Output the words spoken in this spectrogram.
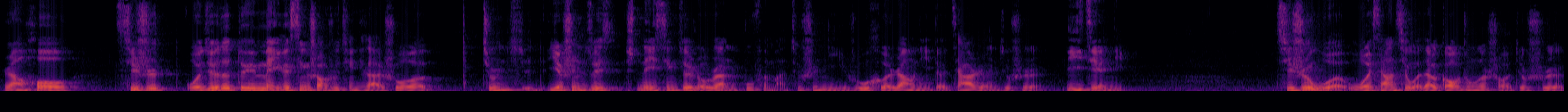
然后其实我觉得对于每一个性少数群体来说，就是你也是你最内心最柔软的部分嘛，就是你如何让你的家人就是理解你。其实我我想起我在高中的时候，就是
